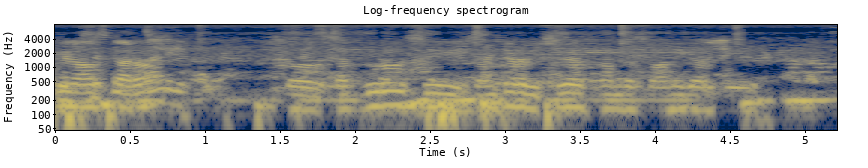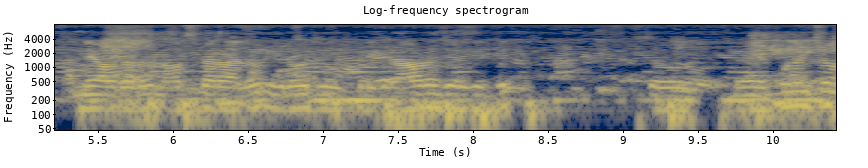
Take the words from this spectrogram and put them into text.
అందరికీ నమస్కారం. సో సద్గురు శ్రీ శంకర విశ్వేశ్వరానంద స్వామి గారికి ధన్యవాదాలు నమస్కారాలు. ఈరోజు ఇక్కడికి రావడం జరిగింది. సో మేము ఎప్పటి నుంచో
